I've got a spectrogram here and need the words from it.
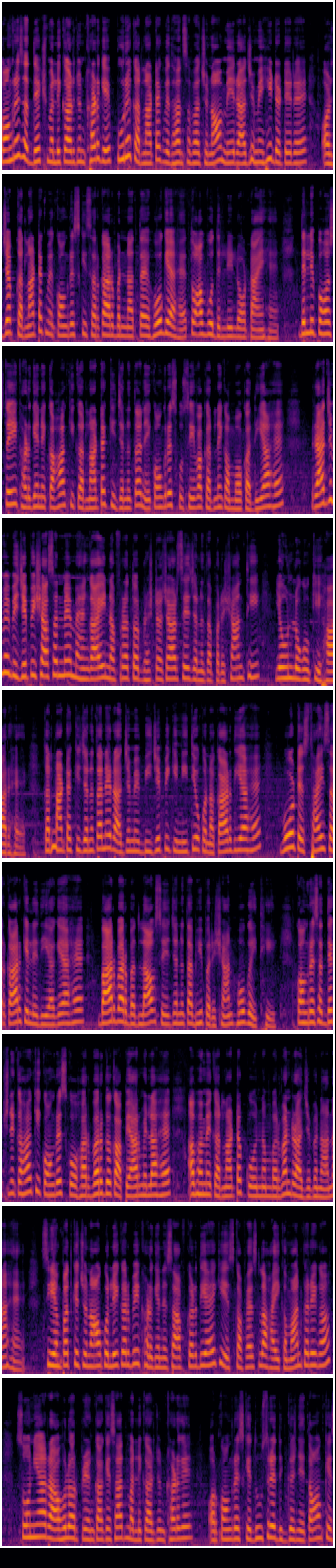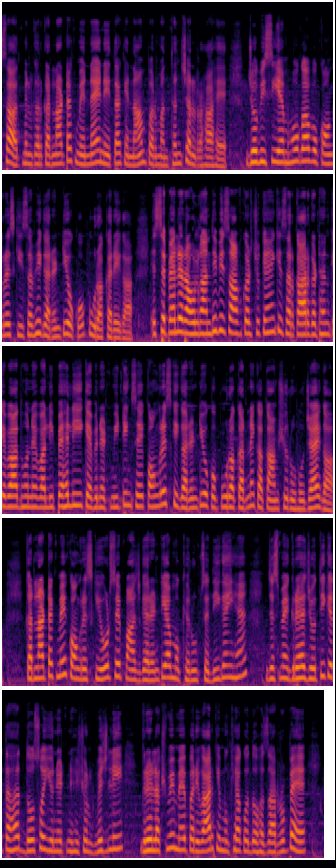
कांग्रेस अध्यक्ष मल्लिकार्जुन खड़गे पूरे कर्नाटक विधानसभा चुनाव में राज्य में ही डटे रहे और जब कर्नाटक में कांग्रेस की सरकार बनना तय हो गया है तो अब वो दिल्ली लौट आए हैं। दिल्ली पहुँचते ही खड़गे ने कहा कि कर्नाटक की जनता ने कांग्रेस को सेवा करने का मौका दिया है। राज्य में बीजेपी शासन में महँगाई, नफरत और भ्रष्टाचार से जनता परेशान थी, ये उन लोगों की हार है। कर्नाटक की जनता ने राज्य में बीजेपी की नीतियों को नकार दिया है। वोट स्थायी सरकार के लिए दिया गया है। बार बार बदलाव से जनता भी परेशान हो गई थी। कांग्रेस अध्यक्ष ने कहा कि कांग्रेस को हर वर्ग का प्यार मिला है। अब हमें कर्नाटक को नंबर वन राज्य बनाना है। सीएम पद के चुनाव को लेकर भी खड़गे ने साफ़ कर दिया है कि इसका फैसला हाईकमान करेगा। सोनिया, राहुल और प्रियंका के साथ मल्लिकार्जुन खड़गे और कांग्रेस के दूसरे दिग्गज नेताओं के साथ मिलकर कर्नाटक में नए नेता के नाम पर मंथन चल रहा है। जो भी सीएम होगा, वो कांग्रेस की सभी गारंटियों को पूरा करेगा। इससे पहले राहुल गांधी भी साफ़ कर चुके हैं कि सरकार गठन के बाद होने वाली पहली कैबिनेट मीटिंग से कांग्रेस की गारंटियों को पूरा करने का काम शुरू हो जाएगा। कर्नाटक में कांग्रेस की ओर से पाँच गारंटियाँ मुख्य रूप से दी गई हैं, जिसमें गृह ज्योति के तहत 200 यूनिट निःशुल्क बिजली गृह लक्ष्मी में परिवार की मुखिया को दो हज़ार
